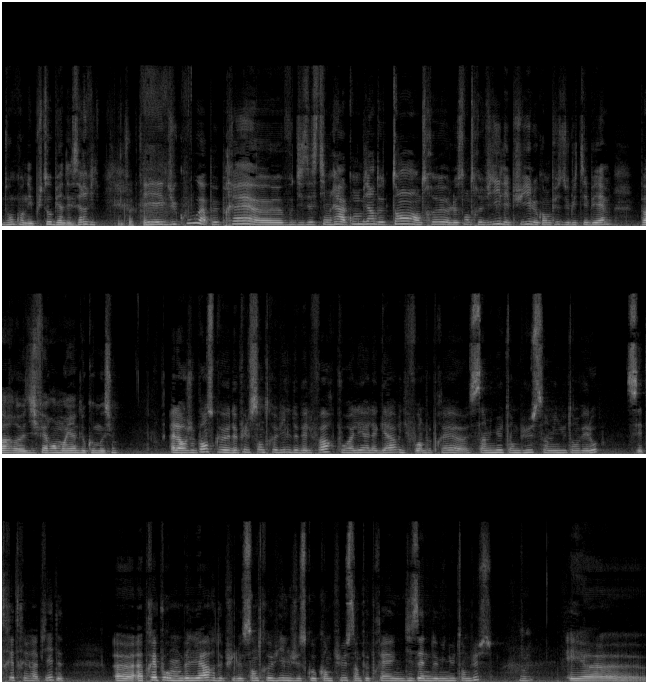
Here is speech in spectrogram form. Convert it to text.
Donc on est plutôt bien desservi. Exactement. Et du coup, à peu près, euh, vous estimerez à combien de temps entre le centre-ville et puis le campus de l'UTBM par euh, différents moyens de locomotion? Alors je pense que depuis le centre-ville de Belfort, pour aller à la gare, il faut à peu près 5 minutes en bus, 5 minutes en vélo. C'est très très rapide. Euh, après pour Montbéliard, depuis le centre-ville jusqu'au campus, à peu près une dizaine de minutes en bus. Oui. Et euh,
